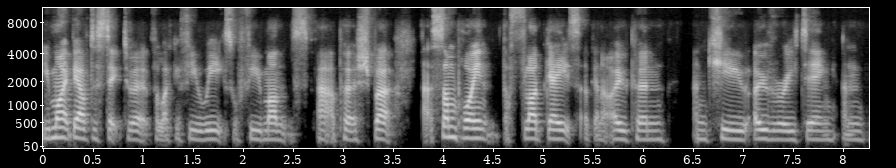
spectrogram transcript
You might be able to stick to it for like a few weeks or a few months at a push, but at some point the floodgates are going to open and cue overeating and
